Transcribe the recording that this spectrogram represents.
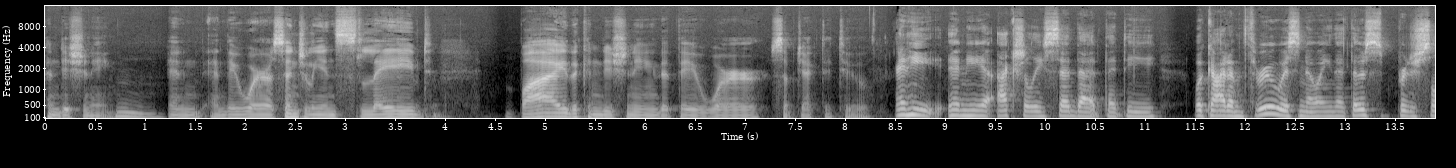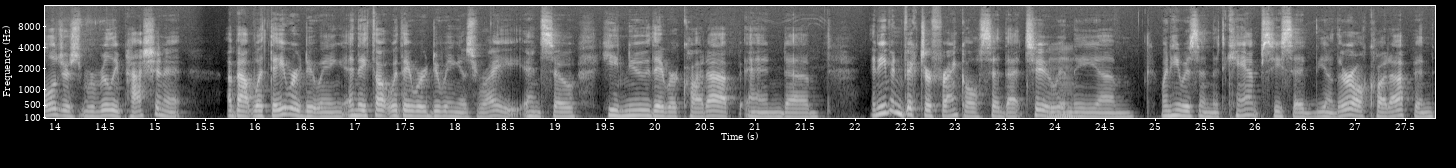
conditioning, mm. and and they were essentially enslaved by the conditioning that they were subjected to. And he and he actually said that that the what got him through was knowing that those British soldiers were really passionate about what they were doing and they thought what they were doing is right and so he knew they were caught up and um, and even Viktor Frankl said that too mm-hmm. in the um, when he was in the camps. He said, you know, they're all caught up and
